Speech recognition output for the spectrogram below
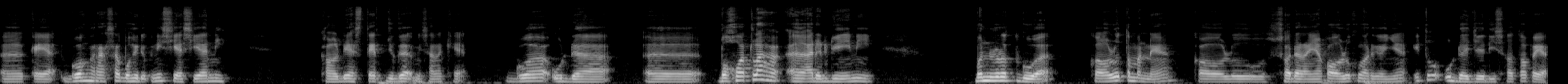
Uh, kayak gue ngerasa bahwa hidup ini sia-sia nih. Kalau dia state juga misalnya kayak gue udah uh, bohot lah uh, ada di dunia ini. Menurut gue kalau lu temennya kalau lu saudaranya kalau lu keluarganya itu udah jadi satu apa ya?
